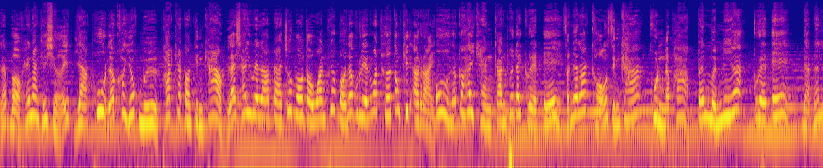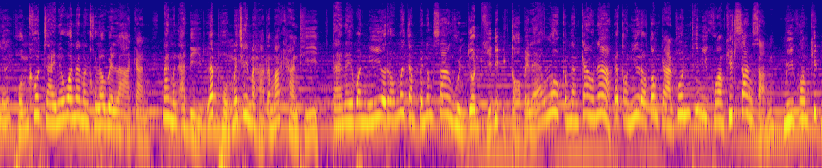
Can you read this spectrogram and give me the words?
และบอกให้นั่งเฉยๆ อยากพูดแล้วค่อยยกมือ พักแค่ตอนกินข้าว และใช้เวลา 8 ชั่วโมงต่อวันเพื่อบอกนักเรียนว่าเธอต้องคิดอะไร โอ้ แล้วก็ให้แข่งกันเพื่อได้เกรด A สัญลักษณ์ของสินค้า คุณภาพ เป็นเหมือนเนื้อเกรด A แบบนั้นเลย ผมเข้าใจนะว่านั่นมันคนละเวลากัน นั่นมันอดีต และผมไม่ใช่มหาตมะคานที แต่ในวันนี้เราไม่จำเป็นต้องสร้างหุ่นยนต์ผีดิบอีกต่อไปแล้ว โลกกำลังก้าวหน้า และตอนนี้เราต้องการคนที่มีความคิดสร้างสรรค์ มีความคิดใ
